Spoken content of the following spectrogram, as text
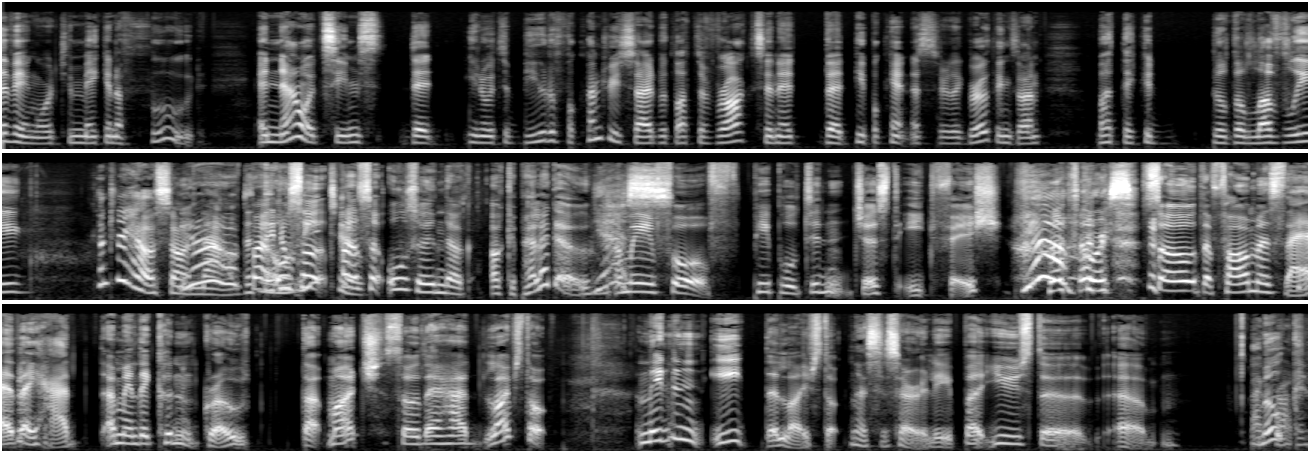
living or to make enough food. And now it seems that you know it's a beautiful countryside with lots of rocks in it that people can't necessarily grow things on, but they could build a lovely country house on now that but they don't also, need to. but also- in the archipelago. I mean, for f- people didn't just eat fish. yeah, of course. so the farmers there, they had. I mean, they couldn't grow that much, so they had livestock, and they didn't eat the livestock necessarily, but used the um, milk. Yeah.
